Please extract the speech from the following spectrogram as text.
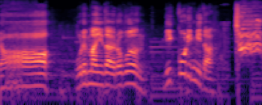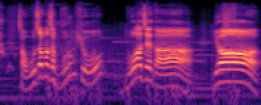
야 오랜만이다 여러분 밑골입니다. 자 오자마자 물음표 모아제다. 야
